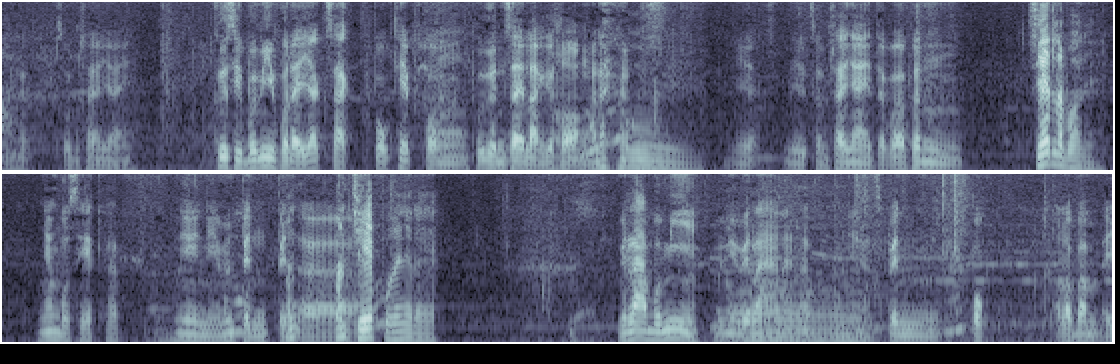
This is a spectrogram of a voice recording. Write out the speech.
นะครับสมชายใหญ่ คือสิบ่มีผู้ใดอยากซักปกเทปของผู้อื่นใส่หลังเจ้าของนะอืมเนี่ยนี่สมชายใหญ่แต่ว่าเพิ่นเสร็จแล้วบ่นี่ยังบ่เสร็จครับ นี่นี่มันเป็นเป็นมันเอ่อ มันเจ็บเพิ่นจังไดเวลาบ่มีบ่มีเวลานะครับอ๋อ เนี่ยเป็นปกอัลบั้มไอ้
